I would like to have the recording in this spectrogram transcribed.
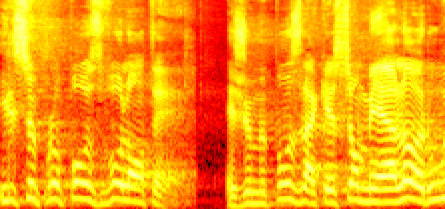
ils se proposent volontaires. Et je me pose la question, mais alors où,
